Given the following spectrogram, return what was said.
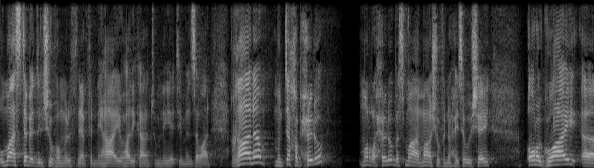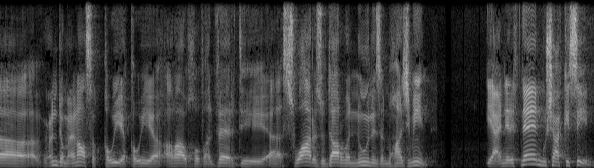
وما استبعد نشوفهم الاثنين في النهائي وهذه كانت أمنيتي من زمان. غانا منتخب حلو مرة حلو بس ما ما أشوف إنه حيسوي شيء. أوروغواي آه عندهم عناصر قوية قوية. أراوخو فالفيردي آه سواريز وداروين نونز المهاجمين. يعني الاثنين مشاكسين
